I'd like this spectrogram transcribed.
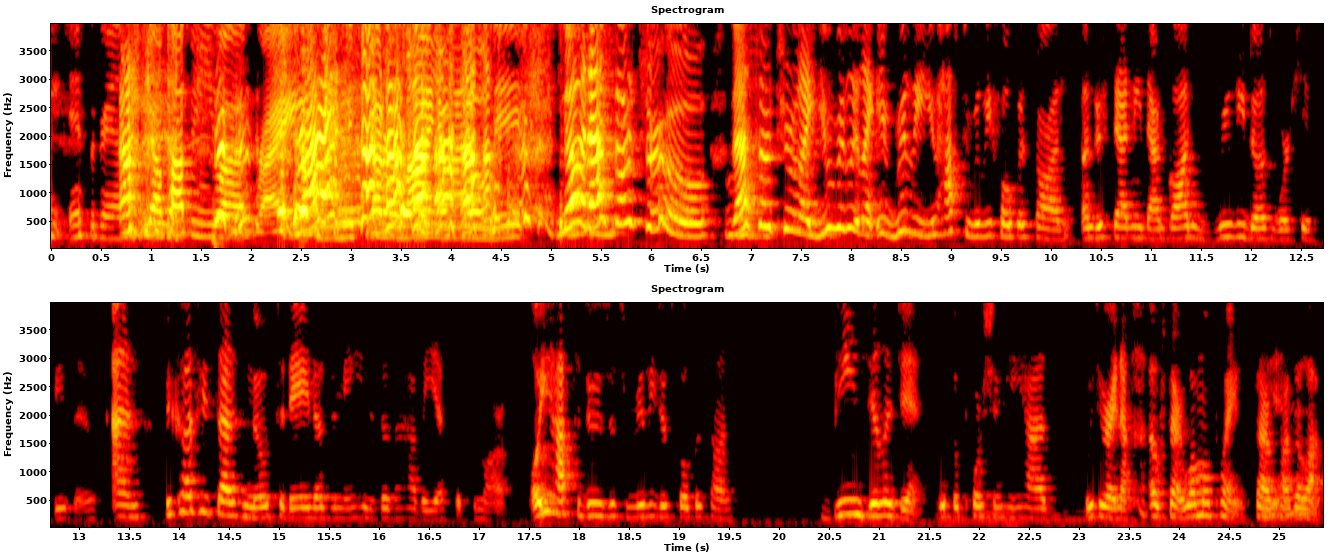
own Instagram. See how popping you are. Right. Right? You gotta remind yourself. no, that's so true. That's Mhm. so true. Like you really like it really you have to really focus on understanding that God really does work his seasons. And because he says no today doesn't mean he doesn't have a yes for tomorrow. All you have to do is just really just focus on being diligent with the portion he has with you right now. Oh, sorry. One more point. Sorry, I'm talking a lot.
